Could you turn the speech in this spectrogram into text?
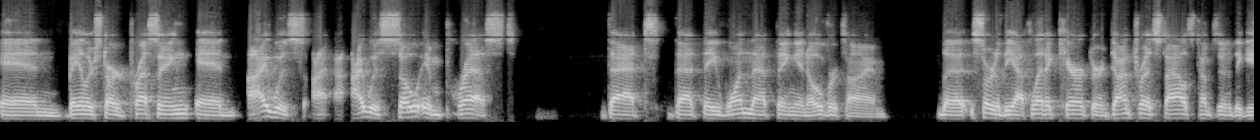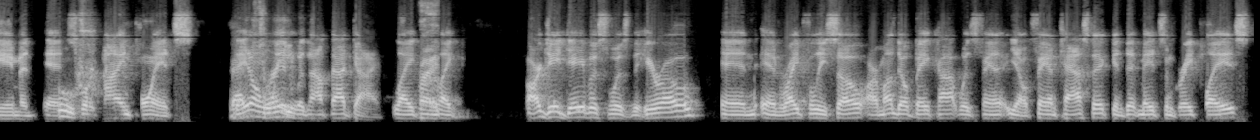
And Baylor started pressing and I was I, I was so impressed that that they won that thing in overtime the sort of the athletic character, and Dontrez Styles comes into the game and, and scored nine points. they don't win without that guy. Like right. like R.J. Davis was the hero, and and rightfully so. Armando Bacot was fan, you know fantastic and did, made some great plays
